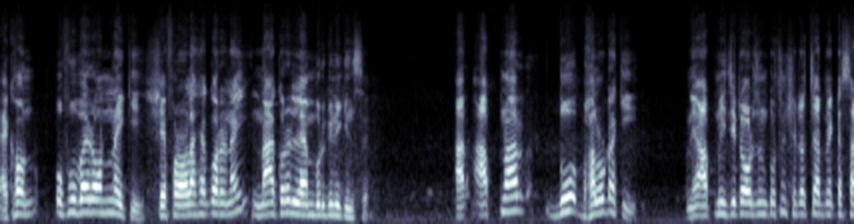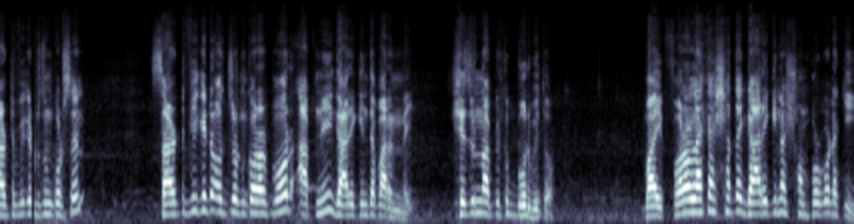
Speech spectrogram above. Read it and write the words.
এখন অফু ভাইয়ের অন্যায় কি? সে পড়ালেখা করে নাই, না করে ল্যাম্বরগিনি কিনছে। আর আপনার দো ভালোটা কি? মানে আপনি যেটা অর্জন করছেন, সেটা হচ্ছে আপনি একটা সার্টিফিকেট অর্জন করছেন। সার্টিফিকেট অর্জন করার পর আপনি গাড়ি কিনতে পারেন নাই। সেজন্য আপনি খুব গর্বিত। ভাই, পড়ালেখার সাথে গাড়ি কেনার সম্পর্কটা কি?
